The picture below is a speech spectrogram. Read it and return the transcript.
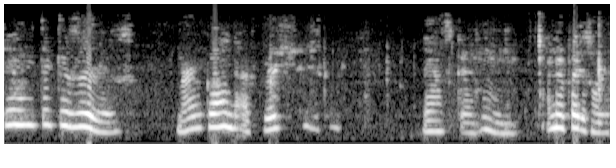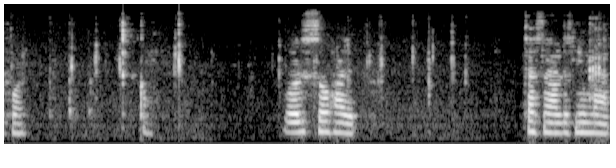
do you think this is? Marathon? That's British? Damn, that's good. Hmm. I never played this one before. Come. Well, it's so hype. Testing out this new map.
